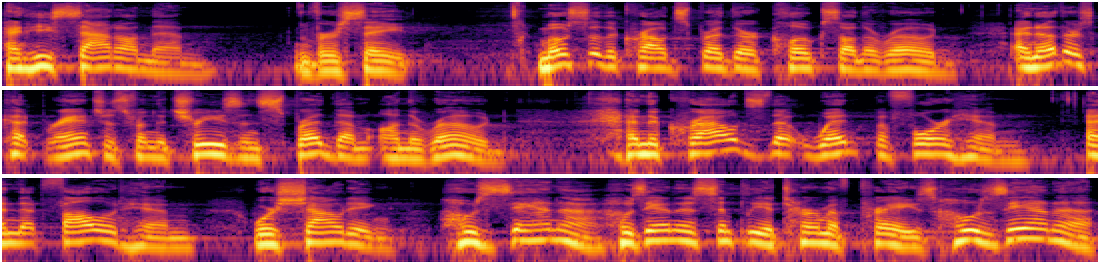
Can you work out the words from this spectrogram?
and he sat on them. Verse 8. Most of the crowd spread their cloaks on the road, and others cut branches from the trees and spread them on the road. And the crowds that went before him and that followed him were shouting, Hosanna! Hosanna is simply a term of praise. Hosanna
